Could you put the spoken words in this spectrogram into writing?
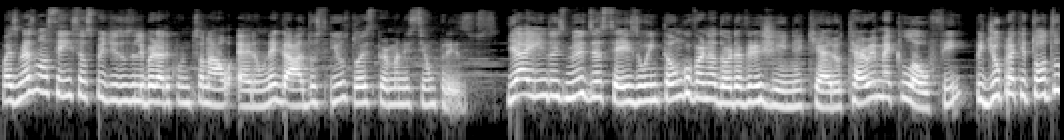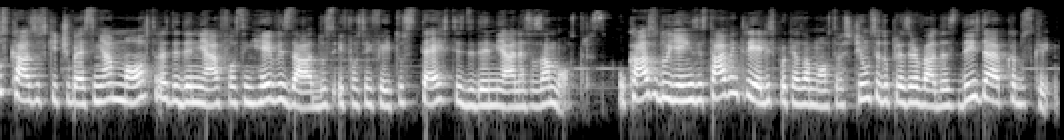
Mas mesmo assim, seus pedidos de liberdade condicional eram negados e os dois permaneciam presos. E aí, em 2016, o então governador da Virgínia, que era o Terry McLaughlin, pediu para que todos os casos que tivessem amostras de DNA fossem revisados e fossem feitos testes de DNA nessas amostras. O caso do Jens estava entre eles porque as amostras tinham sido preservadas desde a época dos crimes.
